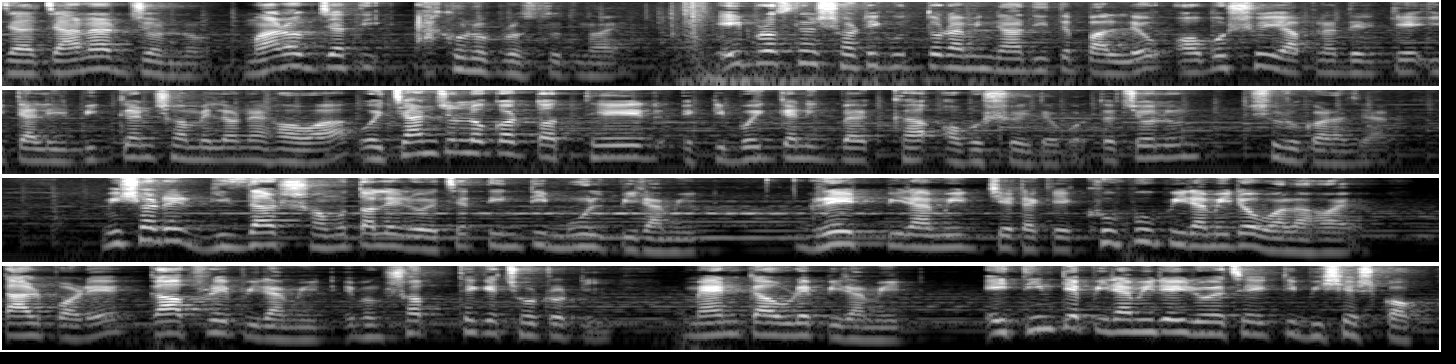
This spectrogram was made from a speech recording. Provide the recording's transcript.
যা জানার জন্য মানবজাতি এখনও প্রস্তুত নয়। এই প্রশ্নের সঠিক উত্তর আমি না দিতে পারলেও অবশ্যই আপনাদেরকে ইটালির বিজ্ঞান সম্মেলনে হওয়া ওই চাঞ্চল্যকর তথ্যের একটি বৈজ্ঞানিক ব্যাখ্যা অবশ্যই দেব। তো চলুন শুরু করা যাক। মিশরের গিজার সমতলে রয়েছে তিনটি মূল পিরামিড। গ্রেট পিরামিড, যেটাকে খুফু পিরামিডও বলা হয়। তারপরে কাফরে পিরামিড এবং সবথেকে ছোটটি ম্যানকাউরে পিরামিড। এই তিনটে পিরামিডেই রয়েছে একটি বিশেষ কক্ষ,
